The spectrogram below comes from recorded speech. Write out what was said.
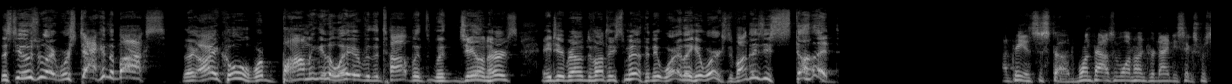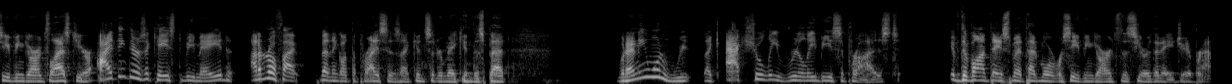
The Steelers were like, we're stacking the box. They're like, all right, cool. We're bombing it away over the top with with Jalen Hurts, AJ Brown, and DeVonta Smith, and it worked. Like it works. DeVonta's a stud. I think it's a stud. 1,196 receiving yards last year. I think there's a case to be made. I don't know if I, depending on what the price is, I consider making this bet. Would anyone re- like actually really be surprised if DeVonta Smith had more receiving yards this year than AJ Brown?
